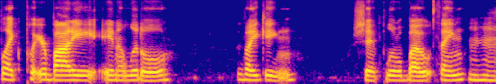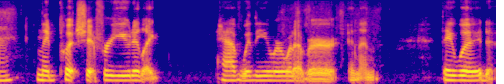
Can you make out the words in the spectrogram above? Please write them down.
like put your body in a little Viking ship, little boat thing, Mhm. and they'd put shit for you to like have with you or whatever, and then they would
